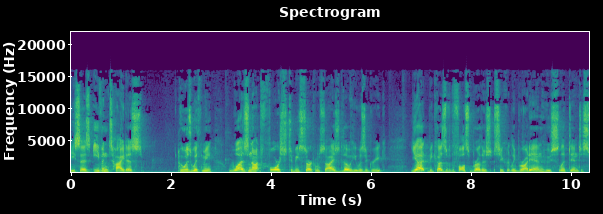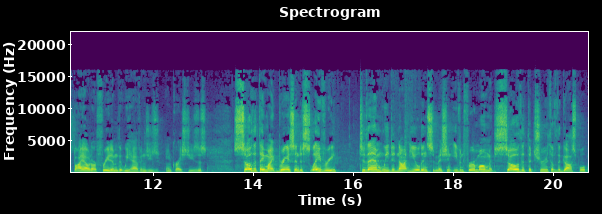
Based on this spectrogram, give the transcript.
he says, Even Titus, who was with me, was not forced to be circumcised, though he was a Greek. Yet, because of the false brothers secretly brought in, who slipped in to spy out our freedom that we have in, Jesus, in Christ Jesus, so that they might bring us into slavery, to them we did not yield in submission even for a moment, so that the truth of the gospel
